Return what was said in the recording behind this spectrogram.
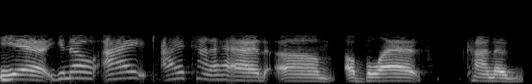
Yeah, you know, I I kind of had um a blast kind of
